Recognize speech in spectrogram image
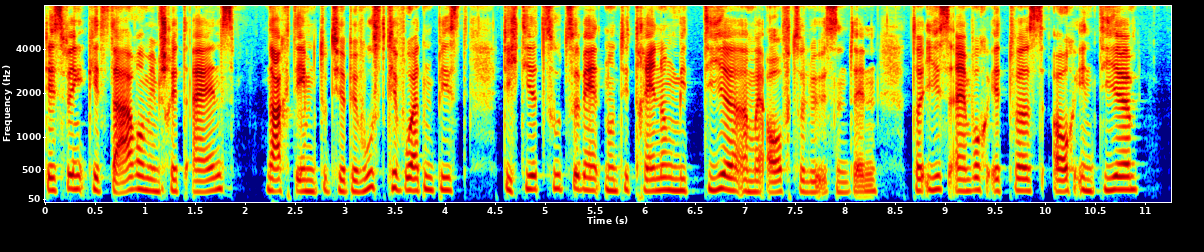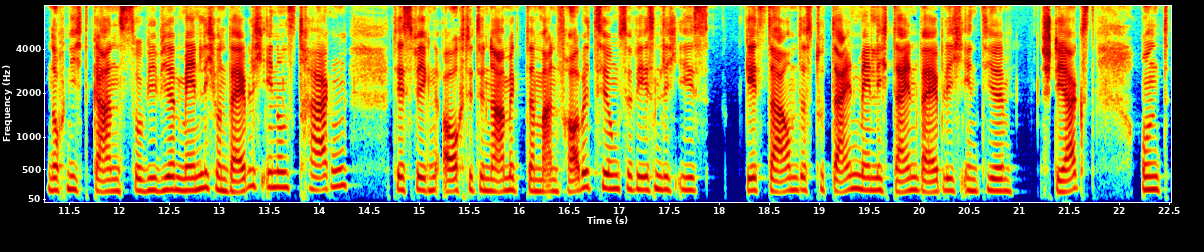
deswegen geht es darum, im Schritt 1 nachdem du dir bewusst geworden bist, dich dir zuzuwenden und die Trennung mit dir einmal aufzulösen. Denn da ist einfach etwas auch in dir noch nicht ganz so, wie wir männlich und weiblich in uns tragen. Deswegen auch die Dynamik der Mann-Frau-Beziehung so wesentlich ist, geht es darum, dass du dein männlich, dein weiblich in dir stärkst und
